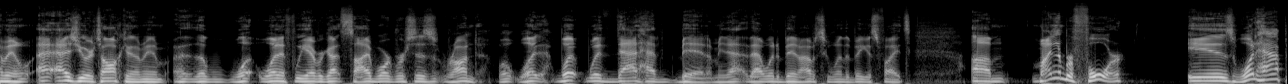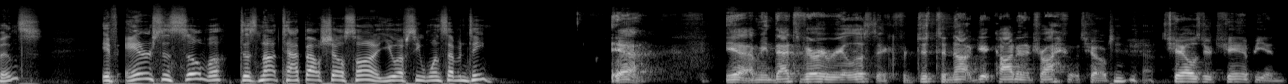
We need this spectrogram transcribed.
I mean, as you were talking, I mean, uh, the what what if we ever got Cyborg versus Ronda? What what what would that have been? I mean, that that would have been obviously one of the biggest fights. Um, my number four is what happens if Anderson Silva does not tap out Sonnen at UFC 117. Yeah, yeah. I mean, that's very realistic for just to not get caught in a triangle choke. yeah. Chael's your champion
